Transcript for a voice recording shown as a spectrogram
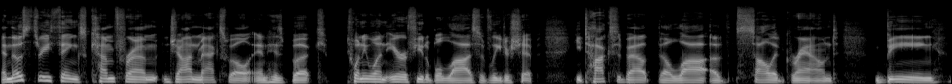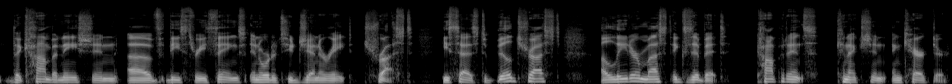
And those three things come from John Maxwell in his book, 21 Irrefutable Laws of Leadership. He talks about the law of solid ground being the combination of these three things in order to generate trust. He says to build trust, a leader must exhibit competence, connection, and character.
